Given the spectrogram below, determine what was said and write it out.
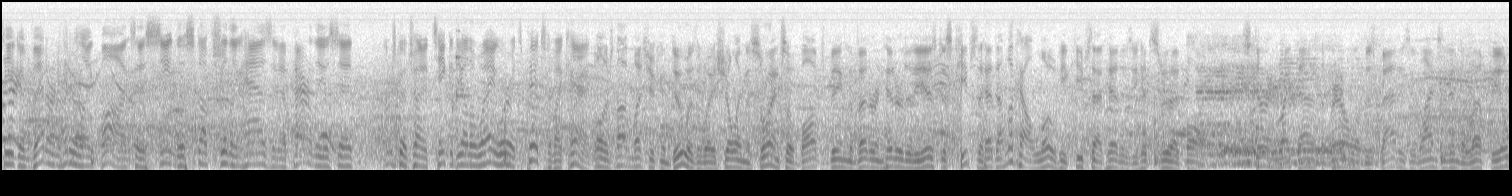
Take a veteran hitter like Boggs, has seen the stuff Schilling has and apparently has said, I'm just going to try to take it the other way where it's pitched if I can. Well, there's not much you can do with the way Schilling is throwing, so Boggs, being the veteran hitter that he is, just keeps the head down. Look how low he keeps that head as he hits through that ball. Staring right down at the barrel of his bat as he lines it into left field.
